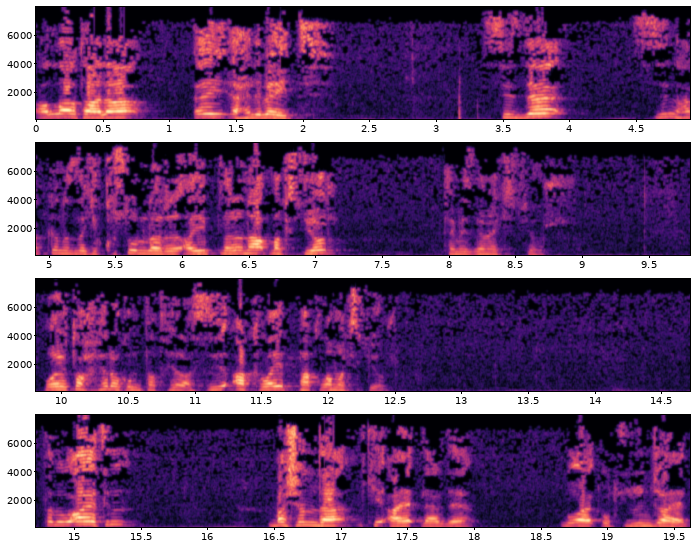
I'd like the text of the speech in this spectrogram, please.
Allah Teala ey ehli beyt sizde sizin hakkınızdaki kusurları, ayıpları ne yapmak istiyor? Temizlemek istiyor. Ve yutahhirakum tathira. Sizi aklayıp paklamak istiyor. Tabi bu ayetin başındaki ayetlerde bu ayet 30. ayet,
